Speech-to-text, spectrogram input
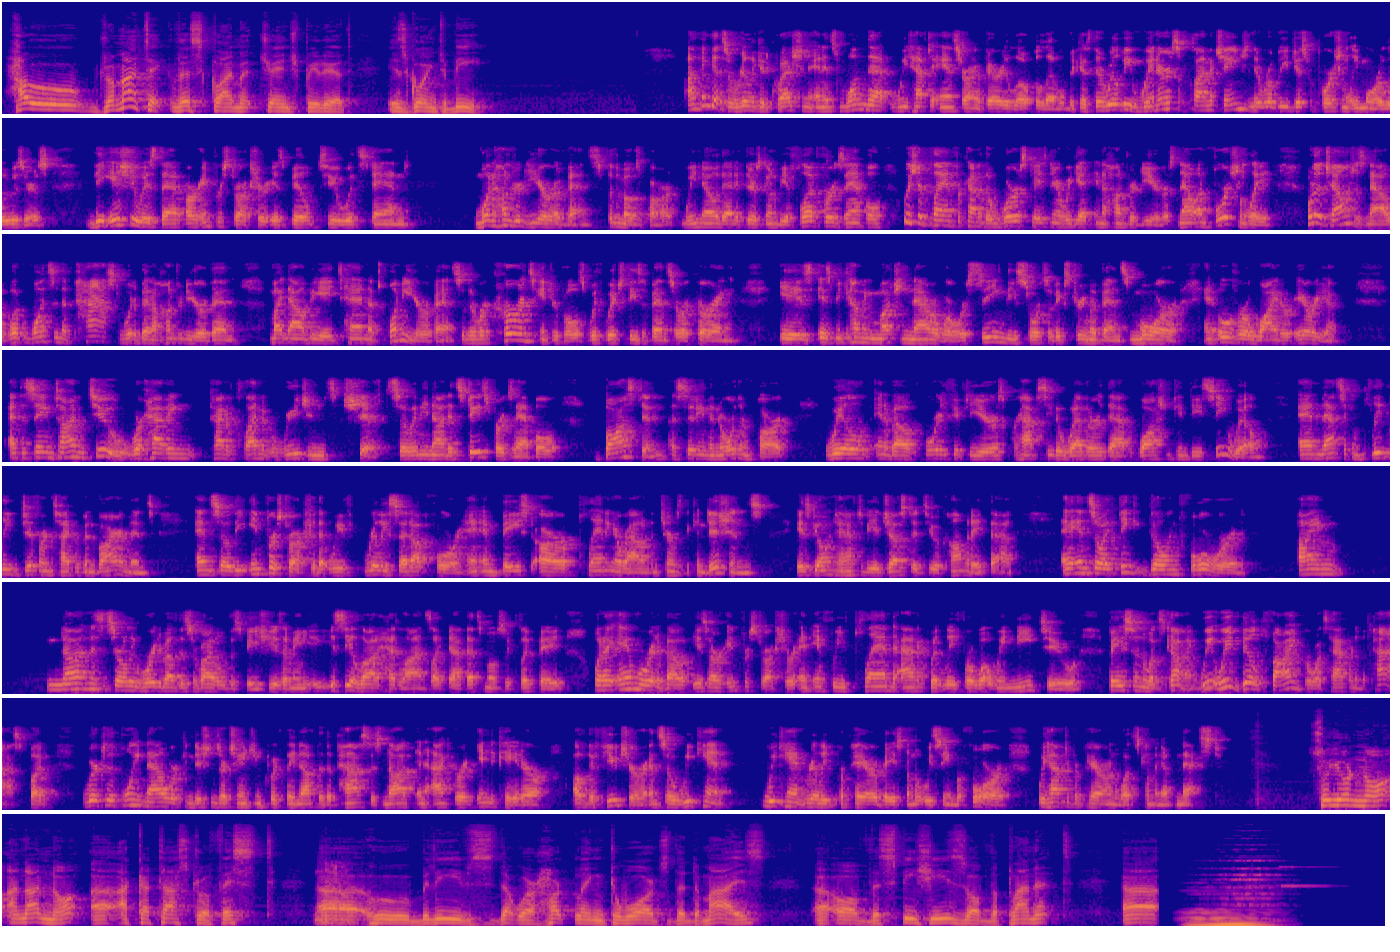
how dramatic this climate change period is going to be? I think that's a really good question, and it's one that we'd have to answer on a very local level because there will be winners of climate change and there will be disproportionately more losers. The issue is that our infrastructure is built to withstand 100 year events for the most part. We know that if there's going to be a flood, for example, we should plan for kind of the worst case scenario we get in 100 years. Now, unfortunately, one of the challenges now, what once in the past would have been a 100 year event might now be a 10, a 20 year event. So the recurrence intervals with which these events are occurring is is becoming much narrower. We're seeing these sorts of extreme events more and over a wider area. At the same time, too, we're having kind of climate regions shift. So in the United States, for example, Boston, a city in the northern part, will, in about 40, 50 years, perhaps see the weather that Washington, D.C. will. And that's a completely different type of environment. And so the infrastructure that we've really set up for and, and based our planning around in terms of the conditions is going to have to be adjusted to accommodate that. And, so I think going forward, I'm not necessarily worried about the survival of the species. I mean, you see a lot of headlines like that. That's mostly clickbait. What I am worried about is our infrastructure and if we've planned adequately for what we need to based on what's coming. We, we've built fine for what's happened in the past, but we're to the point now where conditions are changing quickly enough that the past is not an accurate indicator of the future. And so we can't we can't really prepare based on what we've seen before. We have to prepare on what's coming up next. So you're not, and I'm not, uh, a catastrophist no. uh, who believes that we're hurtling towards the demise uh, of the species, of the planet. Uh,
